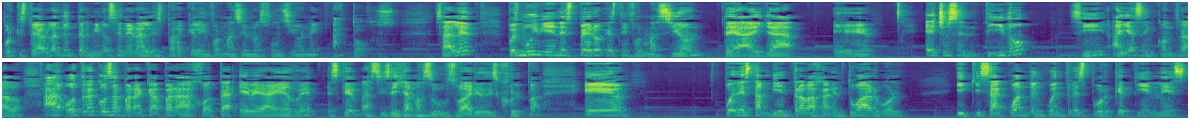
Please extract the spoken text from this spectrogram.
porque estoy hablando en términos generales para que la información nos funcione a todos. ¿Sale? Pues muy bien, espero que esta información te haya eh, hecho sentido. ¿Sí? Hayas encontrado. Ah, otra cosa para acá, para JEBAR, es que así se llama su usuario, disculpa. Eh, puedes también trabajar en tu árbol y quizá cuando encuentres por qué tienes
